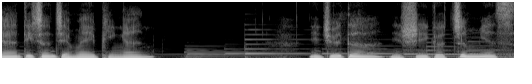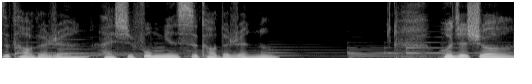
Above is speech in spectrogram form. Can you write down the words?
亲爱的弟兄姐妹平安。你觉得你是一个正面思考的人，还是负面思考的人呢？或者说，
